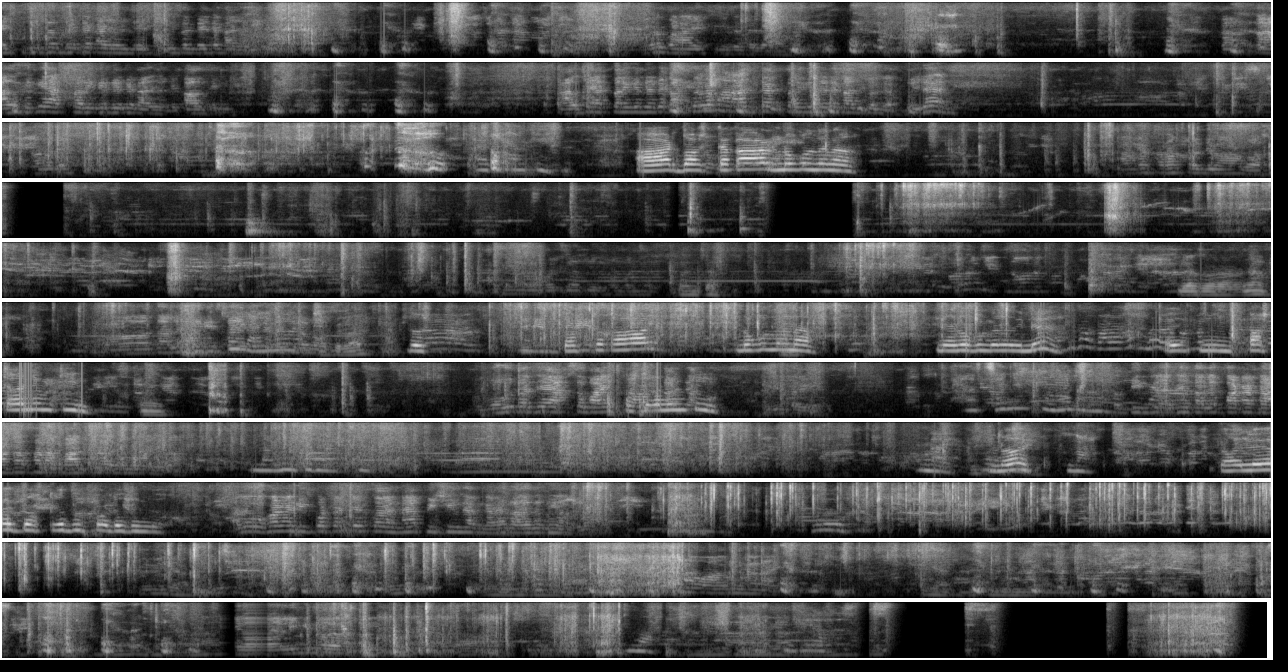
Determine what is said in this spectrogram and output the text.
কাজ হয়েছে। কা- কাল থেকে এক তারিখের ডেটে কাজ হয়েছে কাল থেকে। কালকে এক তারিখের ডেটে কাজ করলাম আর আজকে এক তারিখের ডেটে কাজ করলাম বুঝলেন? আর কি আর কি আর দশ নকল দানা খারাপ করে দিবে আমার বস ছিল বস। দশ টাকার নকল না। নকল দানা দিলে? পাঁচ টাকার আছে একশো বাইশ টাকার তিরিশ আচ্ছা নাকি না না তো আছে তাহলে কটা ডাটা সারা বাদ দেওয়া যাবে নয় না। তাহলে দশটা দিন আরে ওখানে রিপোর্টটা চেক করে না পিছিং কেন? তাহলে তুমি আসবে লিখিত না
